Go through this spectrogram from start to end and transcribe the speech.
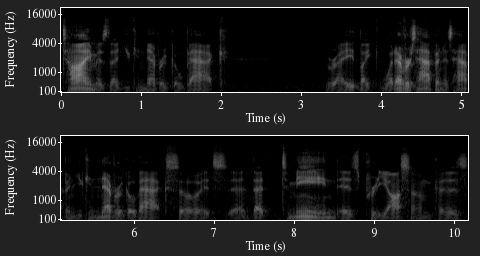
time is that you can never go back. Right, like whatever's happened has happened. You can never go back. So it's uh, that to me is pretty awesome because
